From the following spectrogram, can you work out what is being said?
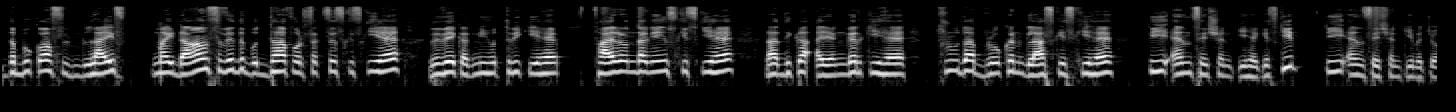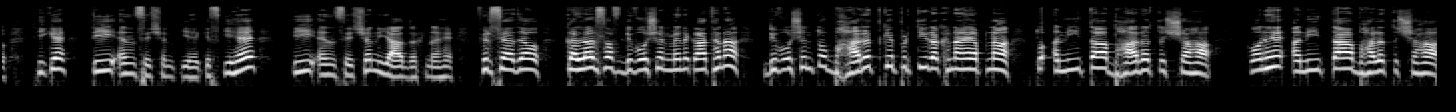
the book of life my dance with Buddha for success किसकी है? विवेक अग्निहोत्री की है। फायर ऑन द गेम्स किसकी है? राधिका अयंगर की है। थ्रू द ब्रोकन ग्लास किसकी है? टी एन सेशन की है किसकी? टी एन सेशन की बच्चों। ठीक है? टी एन सेशन की है किसकी है? टी एन सेशन याद रखना है। फिर से आ जाओ। कलर्स ऑफ़ डिवोशन, मैंने कहा था ना, डिवोशन तो भारत के प्रति रखना है अपना। तो अनीता भारत शाह। कौन है? Anita Bharat Shah.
